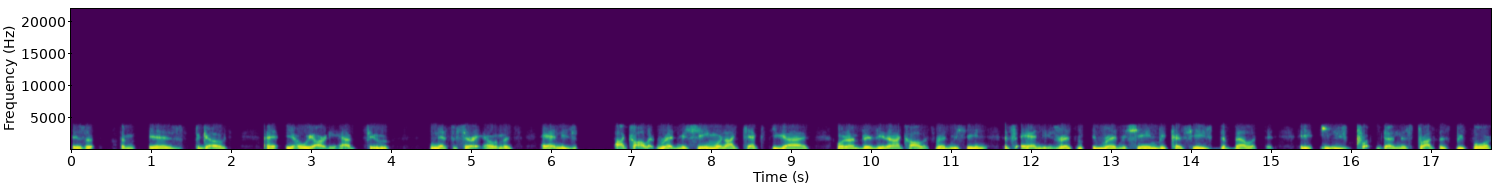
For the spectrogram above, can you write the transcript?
is a, the is the goat, and you know we already have two necessary elements. And he's I call it Red Machine when I text you guys when I'm busy, and I call it Red Machine. It's Andy's Red Red Machine because he's developed it. He he's put, done this process before.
